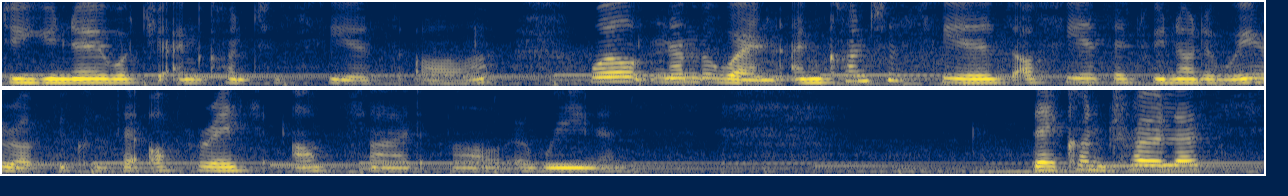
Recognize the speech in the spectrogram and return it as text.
Do you know what your unconscious fears are? Well, number one, unconscious fears are fears that we're not aware of because they operate outside our awareness. They control us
